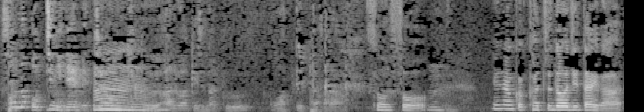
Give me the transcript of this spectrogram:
そんなこっちにねめっちゃ大きくあるわけじゃなく終わってったから、そうそう。うん。でなんか活動自体が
